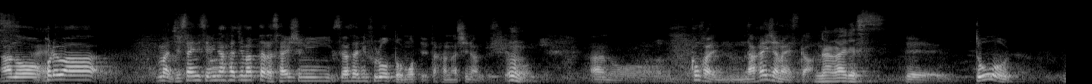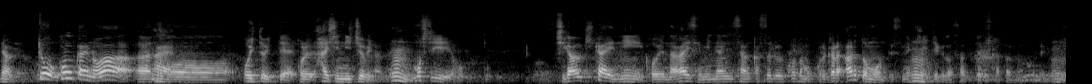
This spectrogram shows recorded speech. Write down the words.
あの、はいこれは、まあ実際にセミナー始まったら最初に菅さんに振ろうと思っていた話なんですけど、うんあの、今回長いじゃないですか。長いです。で、どう、今日、今回のは、あの、置いといて、これ配信日曜日なんで、うんもし、違う機会にこういう長いセミナーに参加することもこれからあると思うんですね。うん聞いてくださってる方なので。うんうん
